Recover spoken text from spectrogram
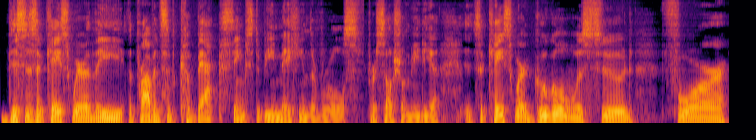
this is a case where the, the province of Quebec seems to be making the rules for social media. It's a case where Google was sued for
